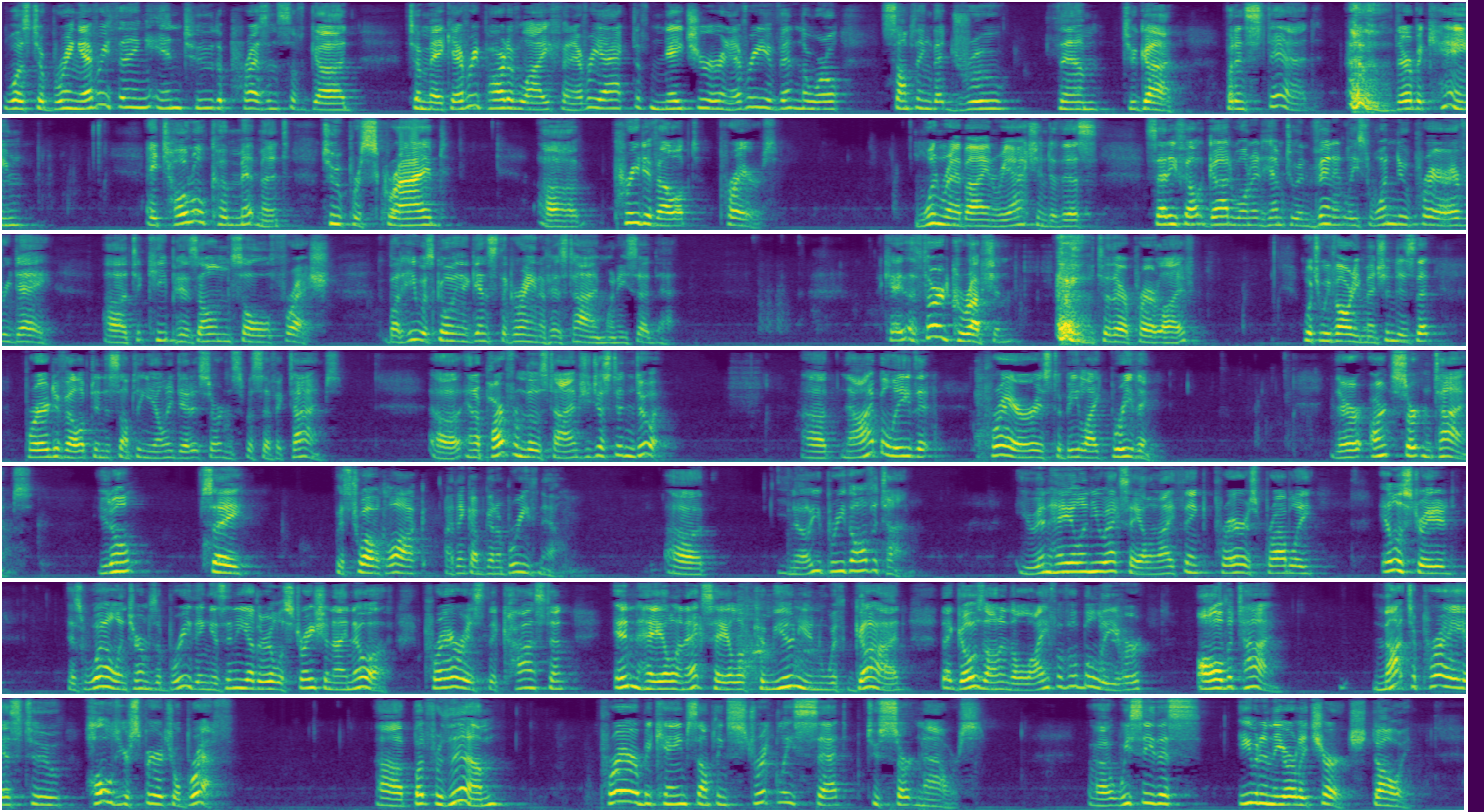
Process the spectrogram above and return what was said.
was to bring everything into the presence of God, to make every part of life and every act of nature and every event in the world something that drew them to God. But instead, there became a total commitment to prescribed, uh, pre developed prayers. One rabbi, in reaction to this, said he felt God wanted him to invent at least one new prayer every day uh, to keep his own soul fresh. But he was going against the grain of his time when he said that. Okay, the third corruption to their prayer life, which we've already mentioned, is that prayer developed into something you only did at certain specific times. Uh, and apart from those times, you just didn't do it. Uh, now, I believe that prayer is to be like breathing. There aren't certain times. You don't say, it's 12 o'clock, I think I'm going to breathe now. Uh, you know, you breathe all the time. You inhale and you exhale. And I think prayer is probably illustrated as well in terms of breathing as any other illustration I know of. Prayer is the constant inhale and exhale of communion with God that goes on in the life of a believer all the time. Not to pray is to hold your spiritual breath. Uh, but for them, prayer became something strictly set to certain hours. Uh, we see this even in the early church, don't we?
